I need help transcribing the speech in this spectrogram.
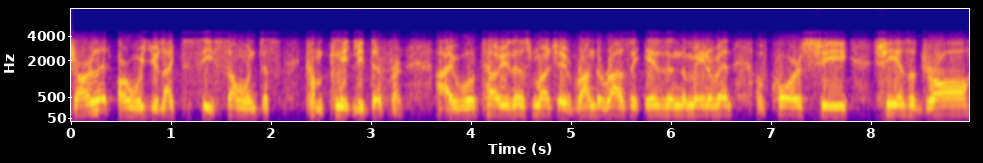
Charlotte or would you like to see someone just completely different? I will tell you this much: if Ronda Rousey is in the main event, of course she she is a draw.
